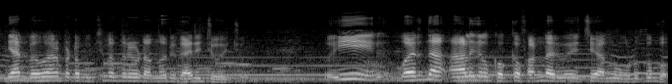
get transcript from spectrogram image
ഞാൻ ബഹുമാനപ്പെട്ട മുഖ്യമന്ത്രിയോട് അന്നൊരു കാര്യം ചോദിച്ചു. ഈ വരുന്ന ആളുകൾക്കൊക്കെ ഫണ്ട് അനുവദിച്ച് അങ്ങ് കൊടുക്കുമ്പോൾ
